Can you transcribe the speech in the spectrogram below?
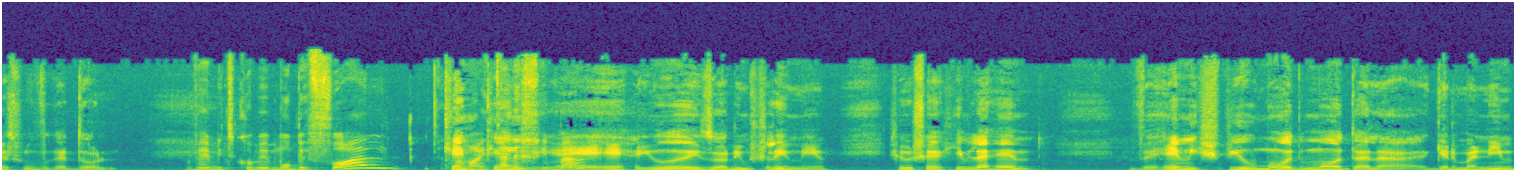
חשוב וגדול. והם התקוממו בפועל? כן, כלומר, כן. הייתה לחימה? אה, היו אזורים שלמים שהיו שייכים להם. והם השפיעו מאוד מאוד על הגרמנים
